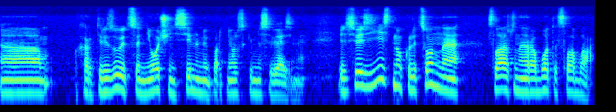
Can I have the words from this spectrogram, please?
э, характеризуется не очень сильными партнерскими связями. Или связи есть, но коалиционная слаженная работа слаба.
